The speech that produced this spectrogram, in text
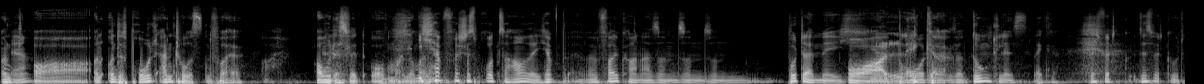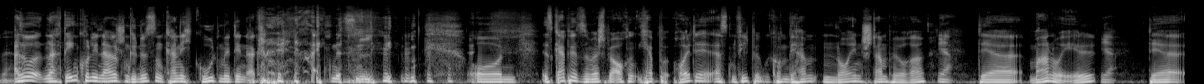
und, Ja. oh, und, und das Brot antoasten vorher. Oh, Oh, das wird, oh Mann, oh Mann. Ich habe frisches Brot zu Hause. Ich habe äh, Vollkorner, so ein, so ein, so ein Buttermilch. Äh, Brot, lecker. So ein dunkles. Lecker. Das wird, das wird gut werden. Also nach den kulinarischen Genüssen kann ich gut mit den aktuellen Ereignissen leben. Und es gab ja zum Beispiel auch, ich habe heute erst ein Feedback bekommen, wir haben einen neuen Stammhörer, ja, der Manuel, ja. Der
